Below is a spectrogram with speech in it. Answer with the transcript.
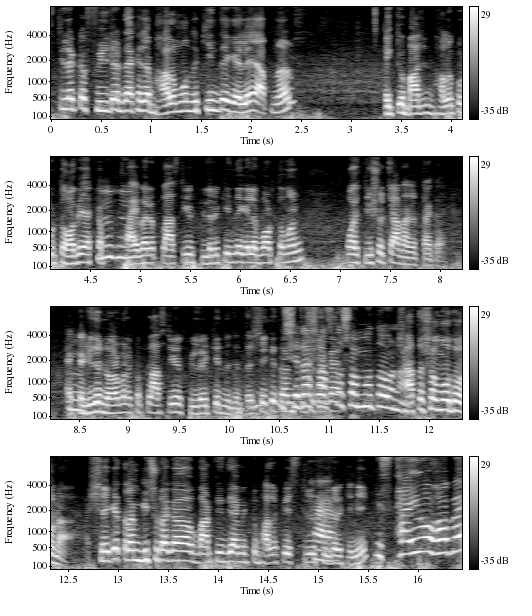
স্টিল একটা ফিল্টার দেখা যায় ভালো মন্দ কিনতে গেলে আপনার একটু বাজেট ভালো করতে হবে। একটা ফাইবারের প্লাস্টিকের ফিল্টার কিনতে গেলে বর্তমান পঁয়ত্রিশশো চার হাজার টাকা একটা যদি নর্মাল একটা প্লাস্টিকের ফিল্টার কিনতে চান তো সেক্ষেত্রে সেটা স্বাস্থ্যসম্মত না। স্বাস্থ্যসম্মত না। সেক্ষেত্রে আমি কিছু টাকা বাড়তি দিয়ে আমি একটু ভালো একটা স্টিল হ্যাঁ। ফিল্টার কিনি। স্থায়ীও হবে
